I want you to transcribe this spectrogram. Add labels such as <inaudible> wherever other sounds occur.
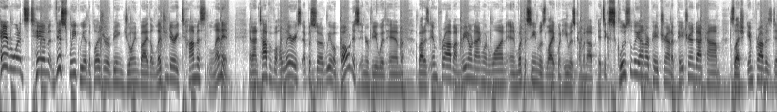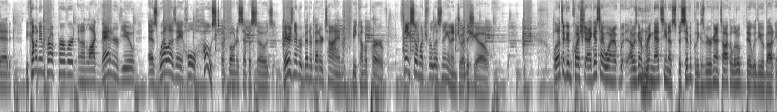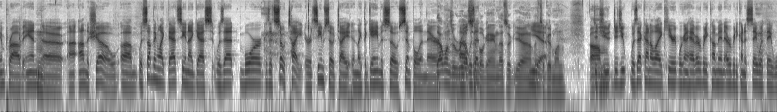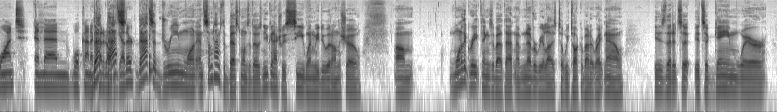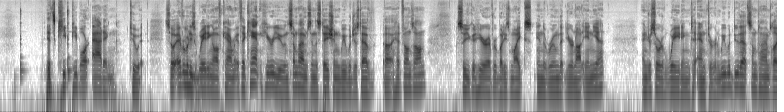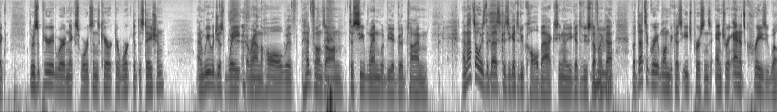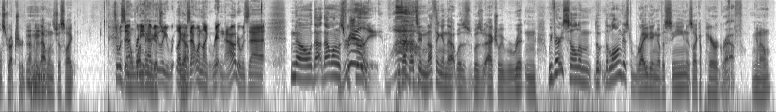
Hey everyone, it's Tim. This week we had the pleasure of being joined by the legendary Thomas Lennon. And on top of a hilarious episode, we have a bonus interview with him about his improv on Reno 911 and what the scene was like when he was coming up. It's exclusively on our Patreon at patreon.com slash improv dead. Become an improv pervert and unlock that interview, as well as a whole host of bonus episodes. There's never been a better time to become a perv. Thanks so much for listening and enjoy the show. Well, that's a good question. I guess I want to. I was going to bring that scene up specifically because we were going to talk a little bit with you about improv and uh, on the show. Um, with something like that scene, I guess was that more because it's so tight, or it seems so tight, and like the game is so simple in there. That one's a Uh, real that- simple game. That's a yeah, that's Yeah. a good one. did Um, you did you was that kind of like here we're going to have everybody come in, everybody kind of say what they want, and then we'll kind of cut it all that's, together. That's a dream one, and sometimes the best ones of those, and you can actually see when we do it on the show. Um, one of the great things about that, and I've never realized till we talk about it right now, is that it's a it's a game where it's keep people are adding to it. So everybody's Mm-hmm. waiting off camera. If they can't hear you, and sometimes in the station we would just have uh, headphones on, so you could hear everybody's mics in the room that you're not in yet, and you're sort of waiting to enter. And we would do that sometimes. Like there was a period where Nick Swardson's character worked at the station, and we would just wait <laughs> around the hall with headphones on to see when would be a good time. And that's always the best because you get to do callbacks, you know, you get to do stuff Mm-hmm. like that. But that's a great one because each person's entering, and it's crazy well structured. I mean, that Mm-hmm. one's just like, So was You that know, pretty that gets- heavily like yeah. was that one like written out or was that no, that that one was for sure. really? Wow. In fact, I'd say nothing in that was was actually written. We very seldom the the longest writing of a scene is like a paragraph, you know.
